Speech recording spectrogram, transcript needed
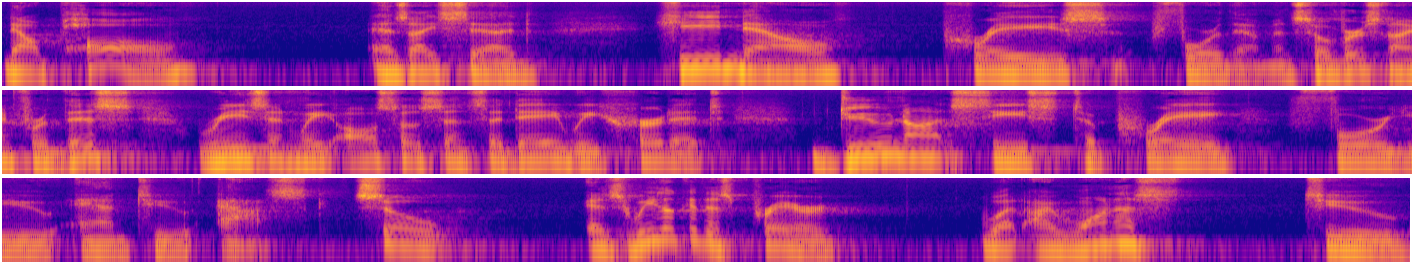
Now, Paul as I said, he now prays for them. And so, verse 9, for this reason, we also, since the day we heard it, do not cease to pray for you and to ask. So, as we look at this prayer, what I want us to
